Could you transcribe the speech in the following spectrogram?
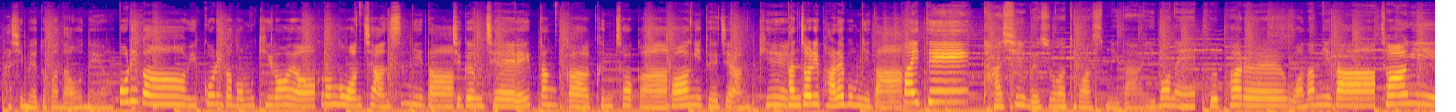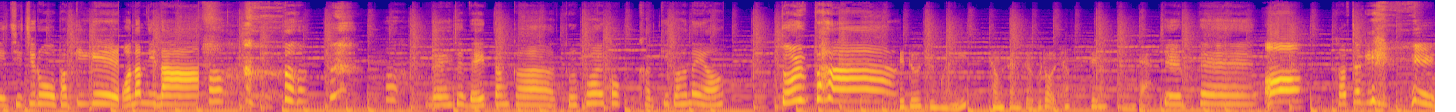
다시 매도가 나오네요. 꼬리가 윗꼬리가 너무 길어요. 그런 거 원치 않습니다. 지금 제 매입 단가 근처가 저항이 되지 않길 간절히 바래봅니다. 파이팅! 다시 매수가 들어왔습니다. 이번에 돌파를 원합니다. 저항이 지지로 바뀌길 원합니다. 아. 네, 제 매입 단가 돌파할 것 같기도 하네요. 돌파! 매도 주문이 정상적으로 접수되었습니다. 실패. 어? 갑자기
